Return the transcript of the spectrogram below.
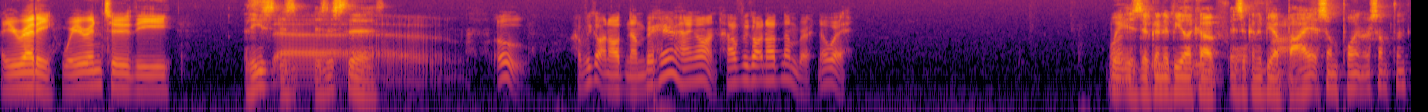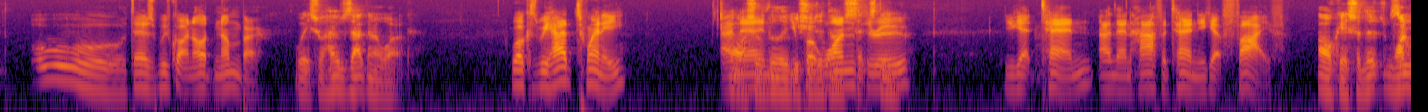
are you ready? We're into the. Are these is, is this the uh, Oh, have we got an odd number here? Hang on. How have we got an odd number? No way. wait? One, Is there going to be like a three, is there four, going to be a buy at some point or something? Ooh, there's we've got an odd number. Wait, so how's that going to work? Well, because we had twenty, and Oh, so then really we you put one through, you get ten, and then half a ten, you get five. Okay, so there's So one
